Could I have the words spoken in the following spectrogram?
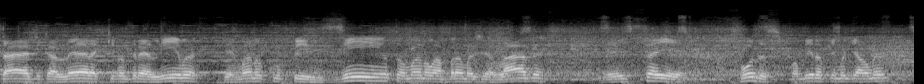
tarde, galera. Aqui é no André Lima, queimando um cupinzinho, tomando uma brama gelada. E é isso aí. Foda-se, Palmeiras tem mundial mesmo.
